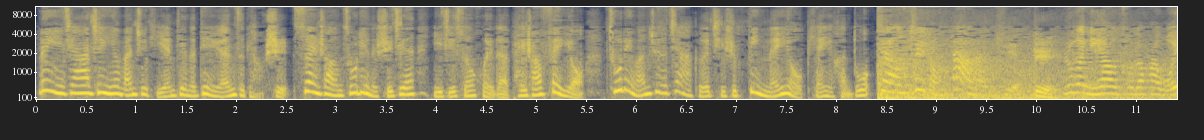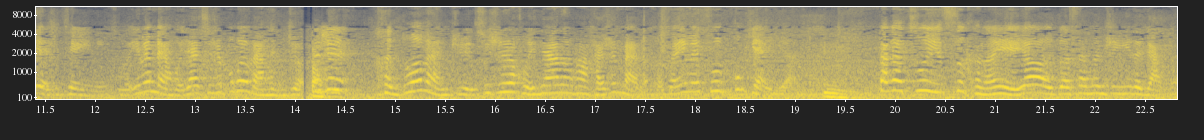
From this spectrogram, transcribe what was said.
另一家经营玩具体验店的店员则表示，算上租赁的时间以及损毁的赔偿费用，租赁玩具的价格其实并没有便宜很多。像这种大玩具，对，如果您要租的话，我也是建议您租的，因为买回家其实不会玩很久。但是很多玩具其实回家的话还是买的合算，因为租不便宜。嗯，大概租一次可能也要一个三分之一的价格，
